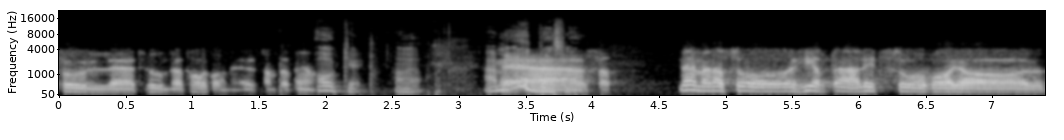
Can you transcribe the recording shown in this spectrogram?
full ett hundratal gånger utan problem. Okej, okay. ja, ja. ja, men det är bra eh, så. Nej men alltså helt ärligt så var jag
